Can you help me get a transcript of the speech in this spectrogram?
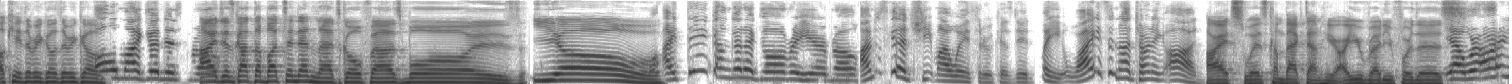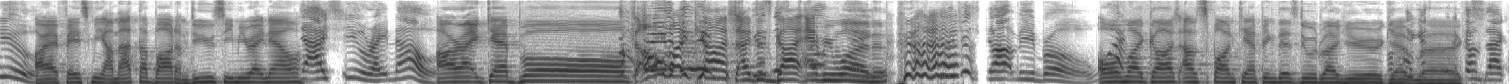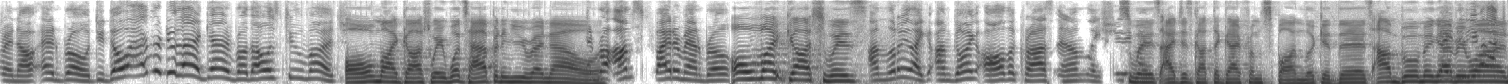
Okay, there we go, there we go. Oh my goodness, bro. I just got the button and let's go fast, boys. Yo. Well, I think I'm gonna go over here, bro. I'm just gonna cheat my way through, cause dude, wait, why is it not turning on? All right, Swizz, come back down here. Are you ready for this? Yeah, where are you? All right, face me. I'm at the bottom. Do you see me right now? Yeah, I see you right now. All right, get boomed. Oh my gosh, I just just got everyone. you just got me, bro. oh my gosh, I'm spawn camping this dude right here. Oh, get I guess I'm gonna come back right now. And bro, dude, don't ever do that again, bro. That was too much. Oh my gosh, wait, what's happening to you right now? And bro, I'm Spider-Man, bro. Oh my gosh, Swizz. I'm literally like, I'm going all across, and I'm like shooting. Swizz, I just got the guy from Spawn. Look at this. I'm booming Wait, did you everyone.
